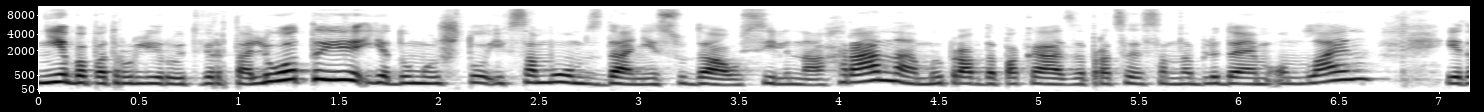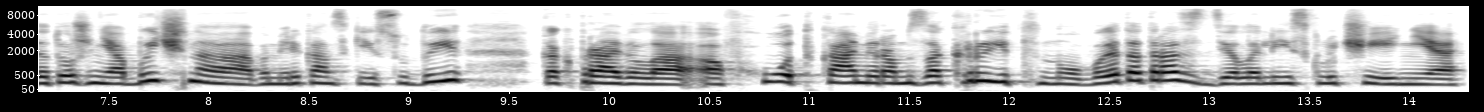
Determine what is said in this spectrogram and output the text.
Небо патрулируют вертолеты. Я думаю, что и в самом здании суда усилена охрана. Мы, правда, пока за процессом наблюдаем онлайн. И это тоже необычно. В американские суды, как правило, вход камерам закрыт, но в этот раз сделали исключение.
